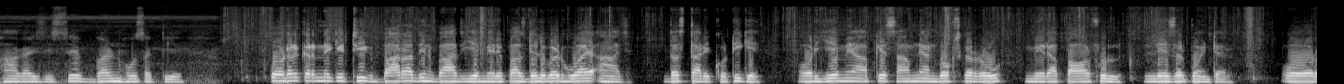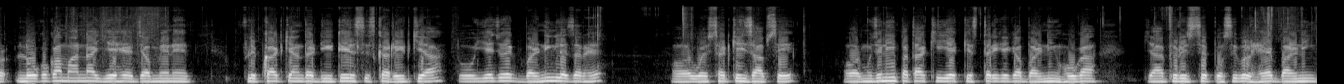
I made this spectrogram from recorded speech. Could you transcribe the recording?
हाँ गाइस इससे बर्न हो सकती है। ऑर्डर करने के ठीक 12 दिन बाद ये मेरे पास डिलीवर्ड हुआ है आज 10 तारीख को, ठीक है? और ये मैं आपके सामने अनबॉक्स कर रहा हूँ, मेरा पावरफुल लेज़र पॉइंटर और लोगों का मानना ये है, जब मैंने फ़्लिपकार्ट के अंदर डिटेल्स इसका रीड किया तो ये जो एक बर्निंग लेज़र है, और वेबसाइट के हिसाब से, और मुझे नहीं पता कि ये किस तरीके का बर्निंग होगा, या फिर इससे पॉसिबल है बर्निंग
